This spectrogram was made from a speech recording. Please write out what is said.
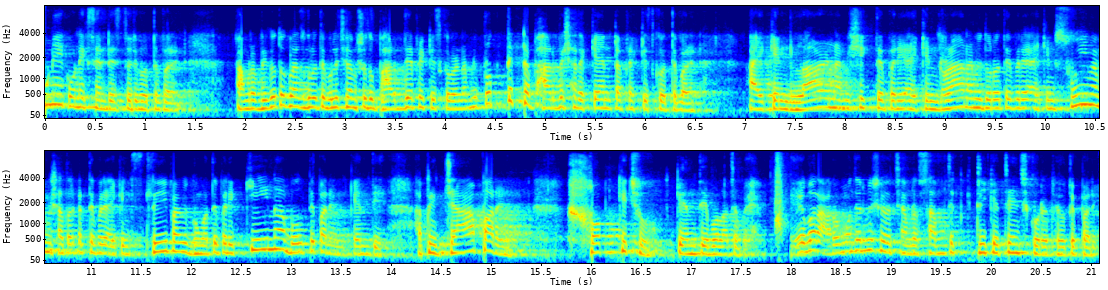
অনেক অনেক সেন্টেন্স তৈরি করতে পারেন, আমরা বিগত ক্লাসগুলোতে বলেছিলাম শুধু ভার্ব দিয়ে প্র্যাকটিস করবেন আপনি প্রত্যেকটা ভার্বের সাথে ক্যানটা প্র্যাকটিস করতে পারেন। আই ক্যান লার্ন আমি শিখতে পারি আই ক্যান রান আমি দৌড়াতে পারি আই ক্যান সুইম আমি সাঁতার কাটতে পারি আই ক্যান স্লিপ আমি ঘুমাতে পারি। কি না বলতে পারেন ক্যান দিয়ে আপনি যা পারেন সব কিছু ক্যান দিয়ে বলা যাবে। এবার আরও মজার বিষয় হচ্ছে, আমরা সাবজেক্টটিকে চেঞ্জ করে ফেলতে পারি।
